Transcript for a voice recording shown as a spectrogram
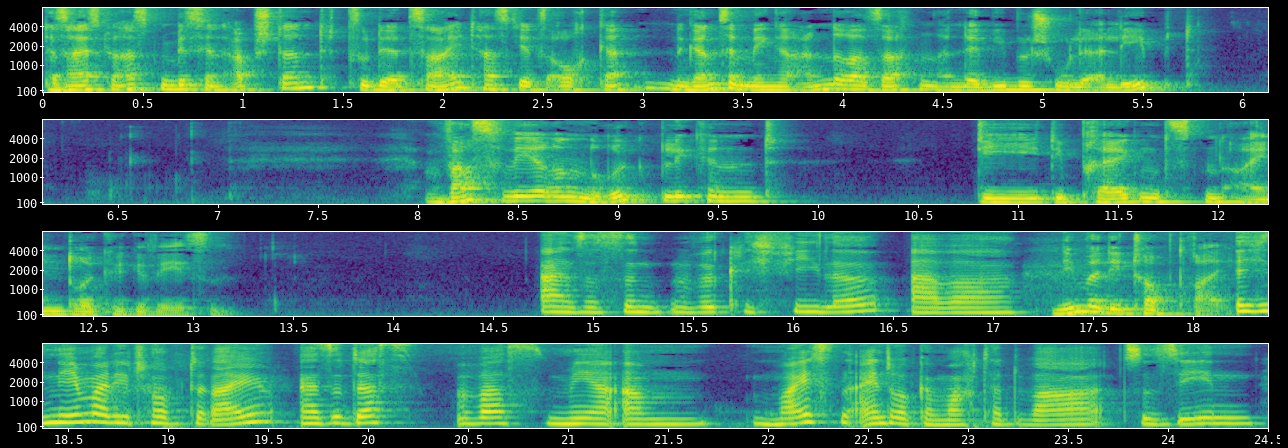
Das heißt, du hast ein bisschen Abstand zu der Zeit, hast jetzt auch eine ganze Menge anderer Sachen an der Bibelschule erlebt. Was wären rückblickend die, die prägendsten Eindrücke gewesen? Also es sind wirklich viele, aber. Nehmen wir die Top 3. Ich nehme mal die Top 3. Also das, was mir am meisten Eindruck gemacht hat, war zu sehen,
